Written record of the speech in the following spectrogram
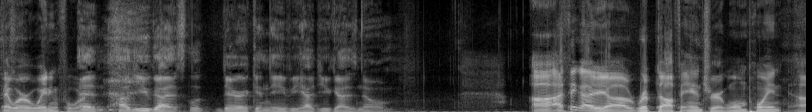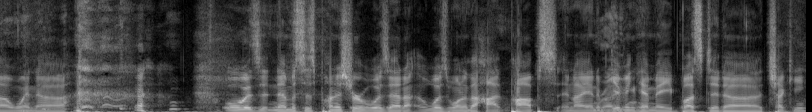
that we were waiting for. Uh, And how do you guys, look, Derek and Av, how do you guys know him? I think I uh, ripped off Andrew at one point uh, when uh, what was it? Nemesis Punisher was at uh, was one of the hot pops, and I ended up Right. giving him a busted uh, Chucky.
